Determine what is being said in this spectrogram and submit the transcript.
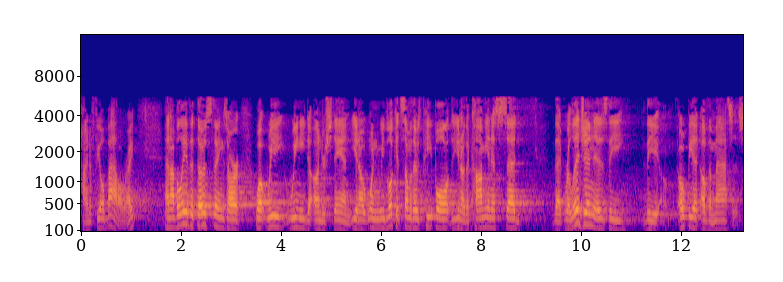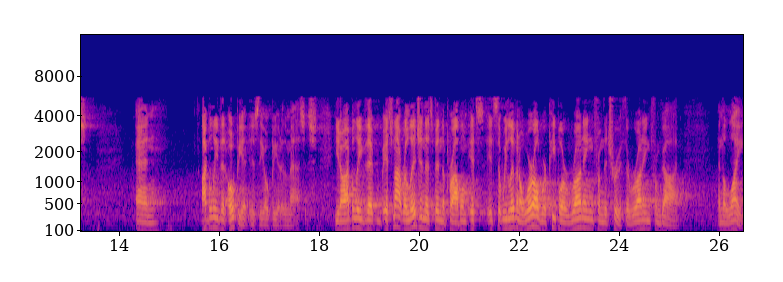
kind of feel battle, right? And I believe that those things are what we, we need to understand. You know, when we look at some of those people, you know, the communists said, that religion is the, the opiate of the masses. And I believe that opiate is the opiate of the masses. You know, I believe that it's not religion that's been the problem. It's, it's that we live in a world where people are running from the truth. They're running from God. And the light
